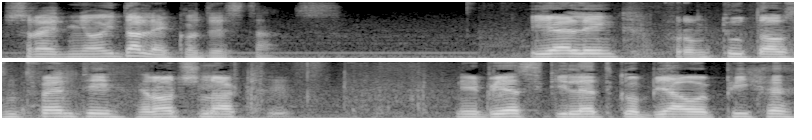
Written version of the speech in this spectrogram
Średnio i daleko dystans. Jelling from 2020, rocznak. Niebieski, letko białe pichy.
